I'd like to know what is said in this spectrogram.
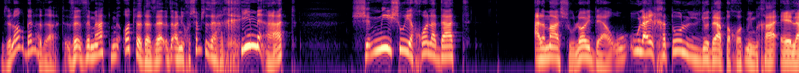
זה לא הרבה לדעת. זה, זה מעט מאוד לדעת. זה, אני חושב שזה הכי מעט שמישהו יכול לדעת על משהו, לא יודע. אולי חתול יודע פחות ממך, אלא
